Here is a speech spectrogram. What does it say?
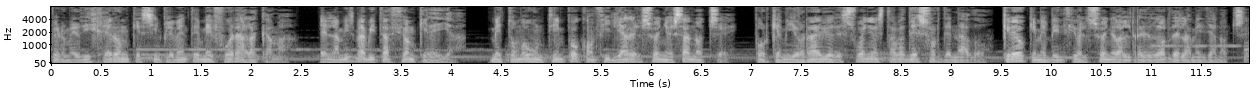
pero me dijeron que simplemente me fuera a la cama, en la misma habitación que ella. Me tomó un tiempo conciliar el sueño esa noche, porque mi horario de sueño estaba desordenado. Creo que me venció el sueño alrededor de la medianoche.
